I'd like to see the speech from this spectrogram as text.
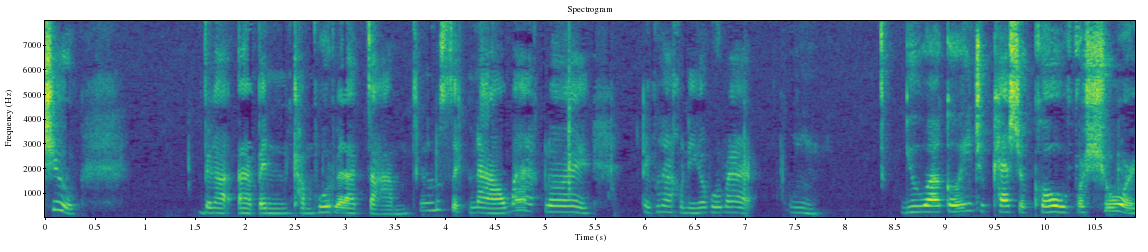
ชู เวลาอ่าเป็นคำพูดเวลาจามฉันรู้สึกหนาวมากเลย เด็กผู้ชายคนนี้ก็พูดว่าอืม you are going to catch a cold for sure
